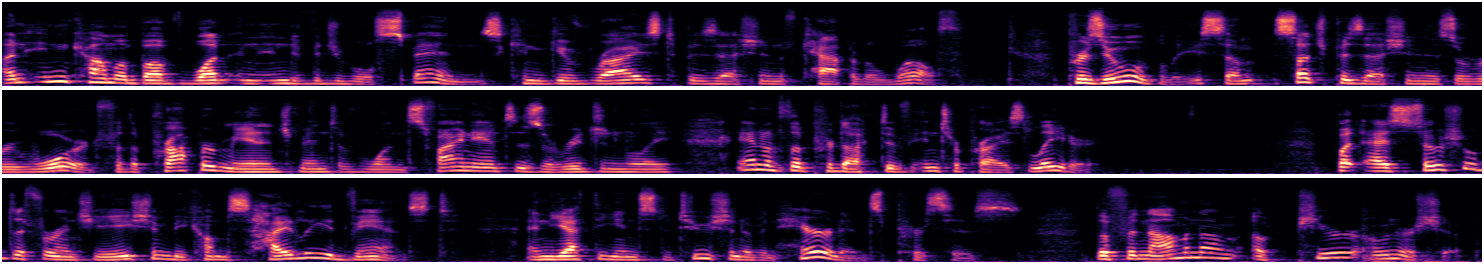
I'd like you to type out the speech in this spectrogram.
an income above what an individual spends can give rise to possession of capital wealth. Presumably, some, such possession is a reward for the proper management of one's finances originally and of the productive enterprise later. But as social differentiation becomes highly advanced, and yet the institution of inheritance persists, the phenomenon of pure ownership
